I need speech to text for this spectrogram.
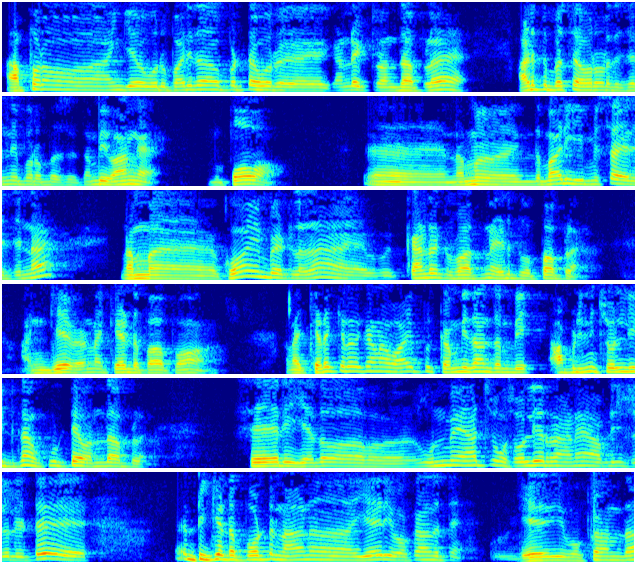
அப்புறம் அங்க ஒரு பரிதாபப்பட்ட ஒரு கண்டக்டர் வந்தாப்புல அடுத்த பஸ் அவரோட சென்னை போற பஸ் தம்பி வாங்க. போவோம். நம்ம இந்த மாதிரி மிஸ் ஆயிடுச்சுன்னா நம்ம கோயம்பேட்டில் தான் கண்டக்டர் பார்த்துன்னா எடுத்து வைப்பாப்ல அங்கேயே வேணா கேட்டு பார்ப்போம். ஆனா கிடைக்கிறதுக்கான வாய்ப்பு கம்மி தான் தம்பி அப்படின்னு சொல்லிட்டு தான் கூட்டே வந்தாப்புல. சரி ஏதோ உண்மையாச்சும் சொல்லிடுறானே அப்படின்னு சொல்லிட்டு டிக்கெட்டை போட்டு நானும் ஏறி உக்காந்துட்டேன். ஏறி உக்காந்தா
